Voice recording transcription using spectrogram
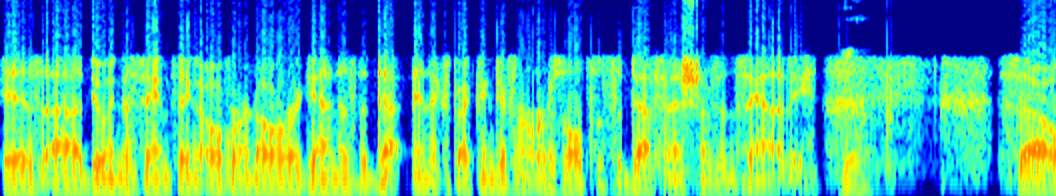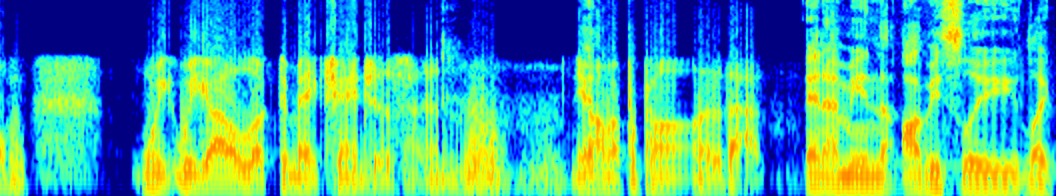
is uh, doing the same thing over and over again is the de- and expecting different results is the definition of insanity. Yeah. so we we got to look to make changes. And you know i'm a proponent of that. And i mean obviously like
